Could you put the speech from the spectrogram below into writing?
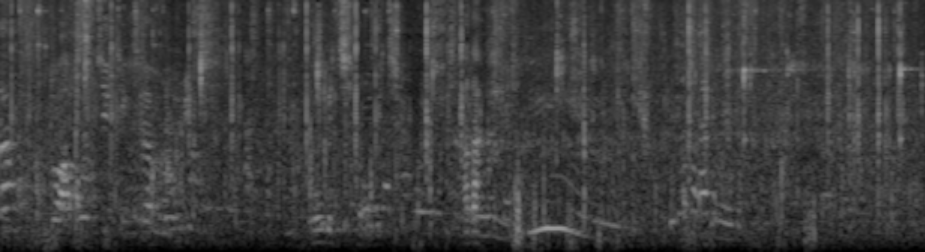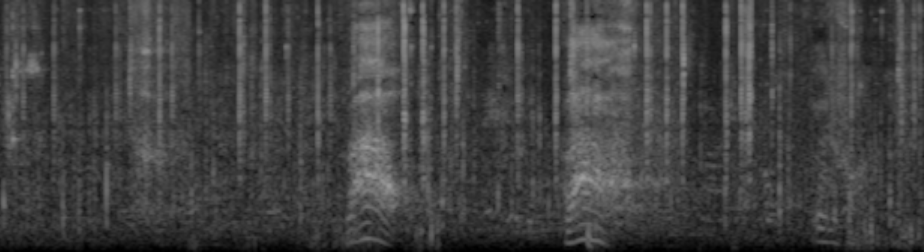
바닷가 또 아버지 직진하고. 로비치. 로비치. 로비치 바닷가 음. 와우. 와우. Beautiful.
